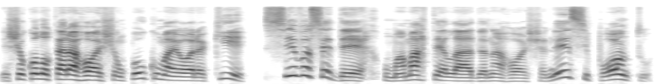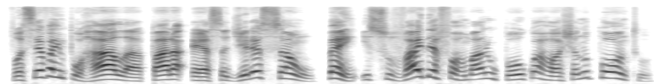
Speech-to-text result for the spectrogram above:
Deixa eu colocar a rocha um pouco maior aqui Se você der uma martelada na rocha nesse ponto, você vai empurrá-la para essa direção. Bem, isso vai deformar um pouco a rocha no ponto.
